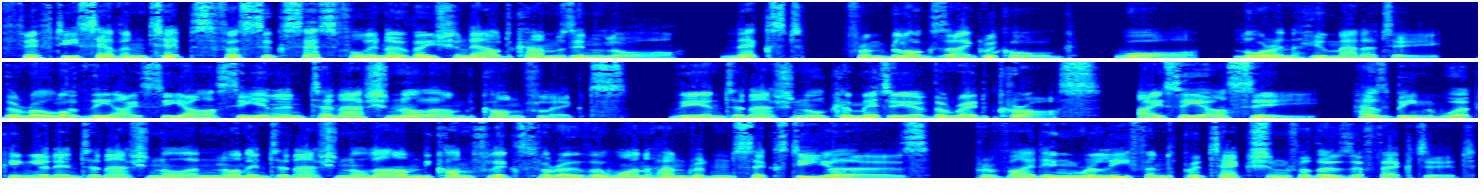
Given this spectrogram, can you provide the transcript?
57 tips for successful innovation outcomes in law. Next, from blogs War, Law and Humanity, the role of the ICRC in international armed conflicts. The International Committee of the Red Cross, ICRC, has been working in international and non-international armed conflicts for over 160 years, providing relief and protection for those affected.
